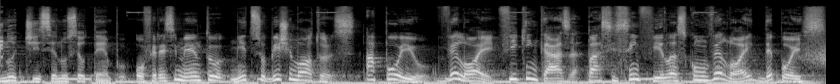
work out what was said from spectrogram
Notícia no seu tempo. Oferecimento Mitsubishi Motors. Apoio Veloy. Fique em casa. Passe sem filas com o Veloy depois.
